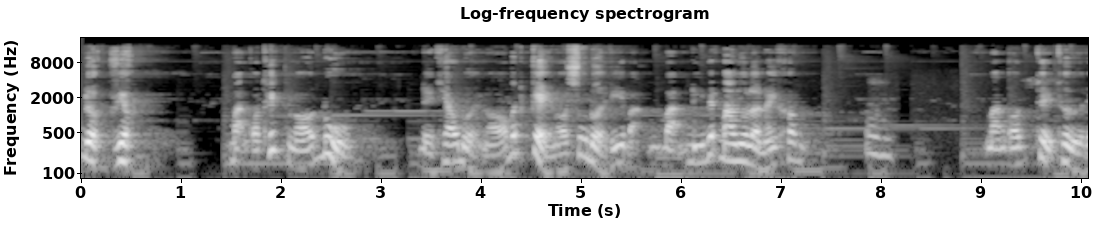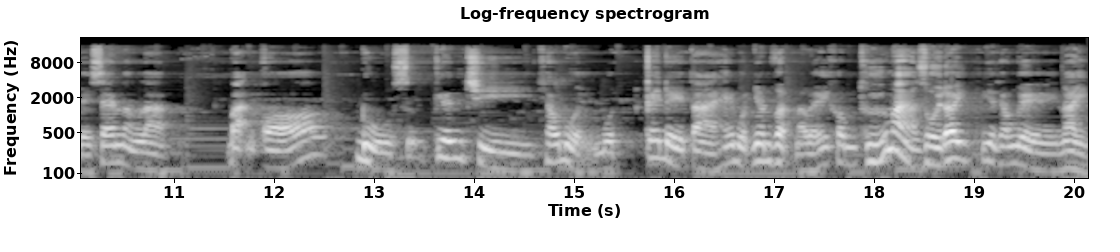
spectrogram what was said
được việc bạn có thích nó đủ để theo đuổi nó bất kể nó xua đuổi đi bạn bạn đi biết bao nhiêu lần hay không. Ừ. Bạn có thể thử để xem rằng là bạn có đủ sự kiên trì theo đuổi một cái đề tài hay một nhân vật nào đấy hay không? Thứ mà rồi đây khi theo nghề này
